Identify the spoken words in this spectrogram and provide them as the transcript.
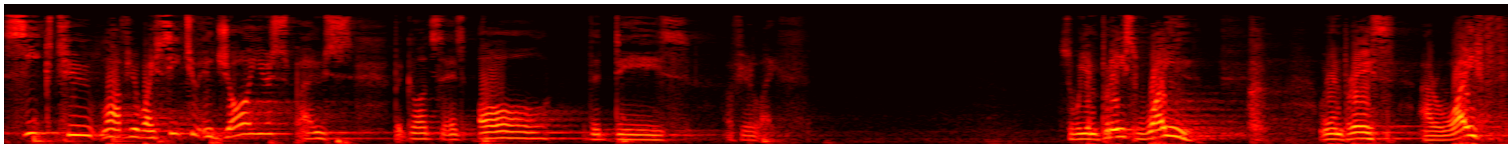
Seek to love your wife. Seek to enjoy your spouse. But God says all the days of your life. So we embrace wine. We embrace our wife.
